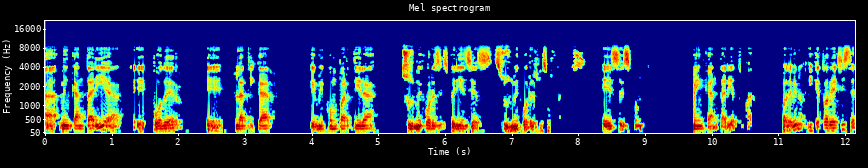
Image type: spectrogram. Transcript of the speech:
ah, me encantaría eh, poder eh, platicar, que me compartiera sus mejores experiencias, sus mejores resultados. Ese es me encantaría tomar de vino y que todavía existen.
